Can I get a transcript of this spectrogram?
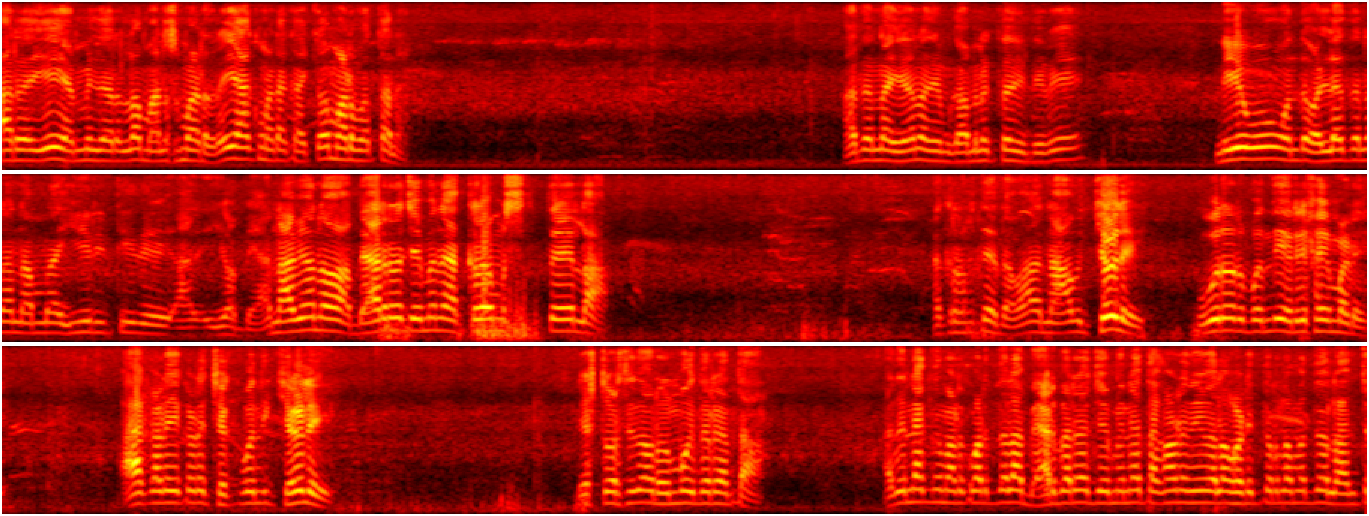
R A M L A ಮನಸ್ಸು ಮಾಡಿದ್ರೆ ಯಾಕೆ ಮಾಡೋಕ್ಕಾಕ ಮಾಡ್ಬೋತಾನೆ ಅದನ್ನು ಏನೋ ನಿಮ್ಮ ಗಮನಕ್ಕೆ ತಂದಿದ್ದೀವಿ. ನೀವು ಒಂದು ಒಳ್ಳೆಯದನ್ನು ನಮ್ಮ ಈ ರೀತಿ ಈಗ ಬ್ಯಾ, ನಾವೇನು ಬೇರೆ ಜಮೀನು ಆಕ್ರಮಿಸ್ತೇ ಇಲ್ಲ. ಆಕ್ರಮಿಸ್ತಾ ಇದ್ದಾವ? ನಾವು ಕೇಳಿ. ಊರವ್ರು ಬಂದು ವೆರಿಫೈ ಮಾಡಿ. ಆ ಕಡೆ ಈ ಕಡೆ ಚೆಕ್ ಬಂದು ಕೇಳಿ. ಎಷ್ಟು ವರ್ಷದಿಂದ ಅವ್ರು ಅನುಭವಿದ್ದಾರೆ ಅಂತ. ಅದನ್ನ ಯಾಕೆ ಮಾಡ್ಕೊಡ್ತಿಲ್ಲ ಬೇರೆ ಬೇರೆ ಜಮೀನ ತಗೊಂಡು ನೀವೆಲ್ಲ ಹೊಡಿತಿರಲ್ಲ ಮತ್ತು ಲಂಚ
